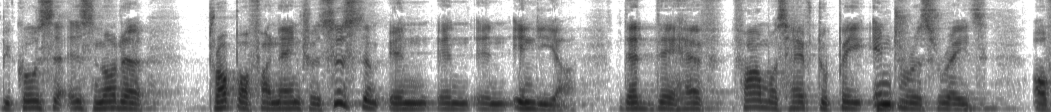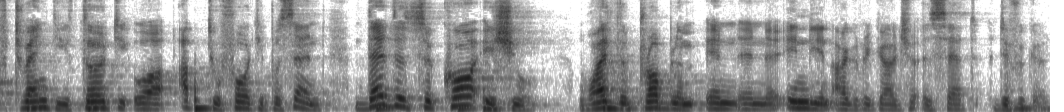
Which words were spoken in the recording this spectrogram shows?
because there is not a proper financial system in, in, in India, that they have, farmers have to pay interest rates of 20, 30 or up to 40%. That is the core issue why the problem in, in Indian agriculture is that difficult.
